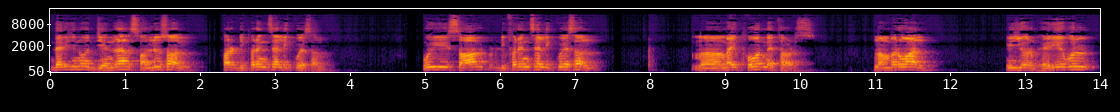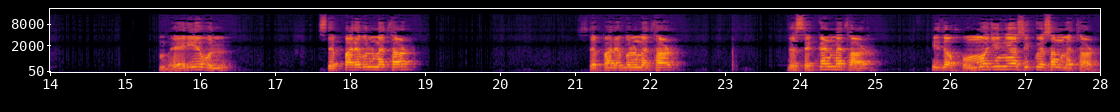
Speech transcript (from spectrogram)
There is no general solution for differential equation. We solve differential equation by four methods. Number one is your variable variable separable method separable method. The second method is the homogeneous equation method.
